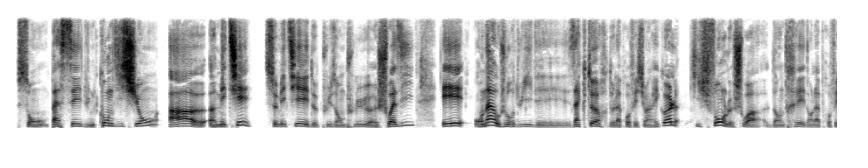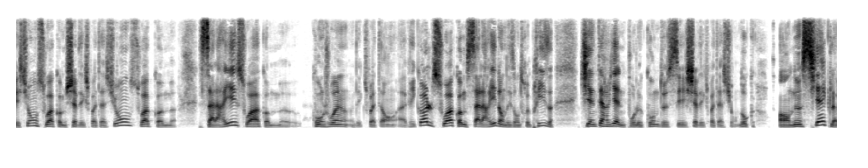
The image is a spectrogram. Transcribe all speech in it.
sont passés d'une condition à un métier ce métier est de plus en plus euh, choisi et on a aujourd'hui des acteurs de la profession agricole qui font le choix d'entrer dans la profession, soit comme chef d'exploitation, soit comme salarié, soit comme euh, conjoint d'exploitants agricoles, soit comme salarié dans des entreprises qui interviennent pour le compte de ces chefs d'exploitation. Donc en un siècle,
